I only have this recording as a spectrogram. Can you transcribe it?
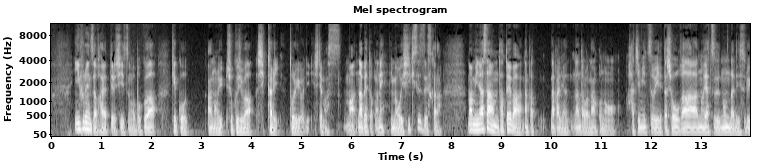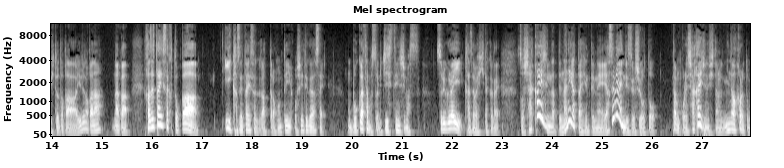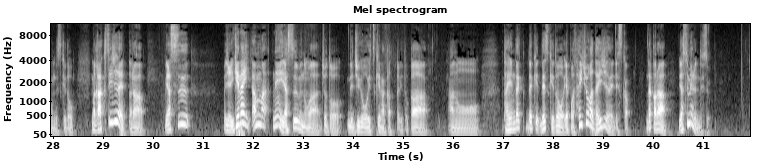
インフルエンザが流行ってるシーズンは僕は結構あの食事はしっかりとるようにしてます。まあ鍋とかね今美味しい季節ですから。まあ皆さん例えばなんか中にはなんだろうなこの蜂蜜を入れた生姜のやつ飲んだりする人とかいるのかな？なんか風邪対策とかいい風邪対策があったら本当に教えてください。僕は多分それ実践します。それぐらい風邪はひきたくないそう社会人になって何が大変ってね休めないんですよ仕事多分これ社会人の人なのでみんなわかると思うんですけど、まあ、学生時代やったら休じゃいけない、あんまね、休むのはちょっと、で、授業追いつけなかったりとか、あのー、大変だだけですけど、やっぱ体調が大事じゃないですか。だから、休めるんですよ。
